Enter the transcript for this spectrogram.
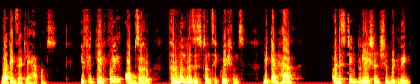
what exactly happens. If you carefully observe thermal resistance equations, we can have a distinct relationship between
